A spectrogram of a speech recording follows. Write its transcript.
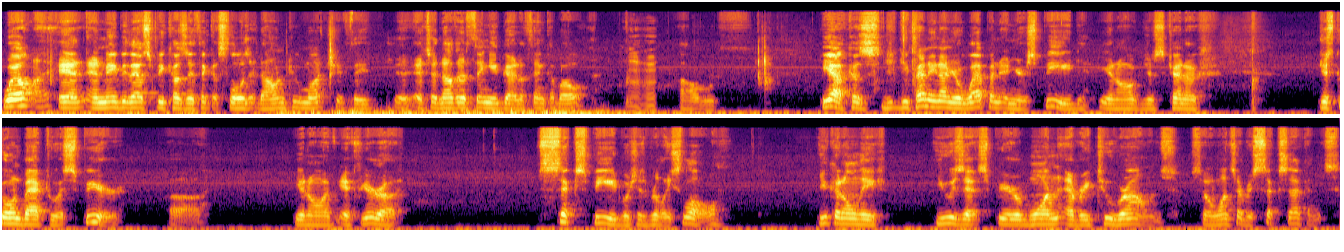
Well, and and maybe that's because I think it slows it down too much. If they, it's another thing you've got to think about. hmm Um, yeah, because depending on your weapon and your speed, you know, just kind of just going back to a spear, uh, you know, if, if you're a six speed, which is really slow, you can only use that spear one every two rounds. So once every six seconds,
